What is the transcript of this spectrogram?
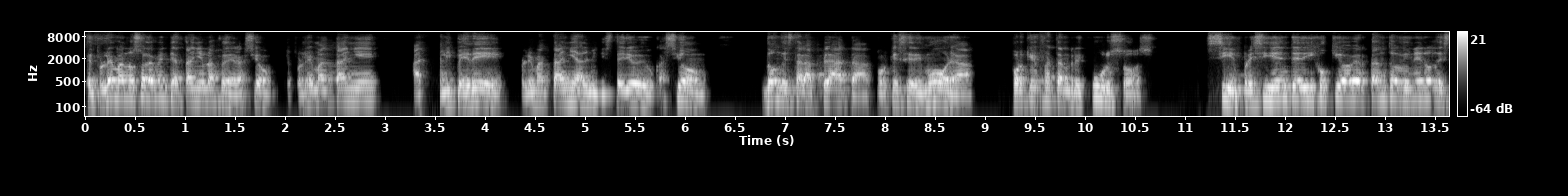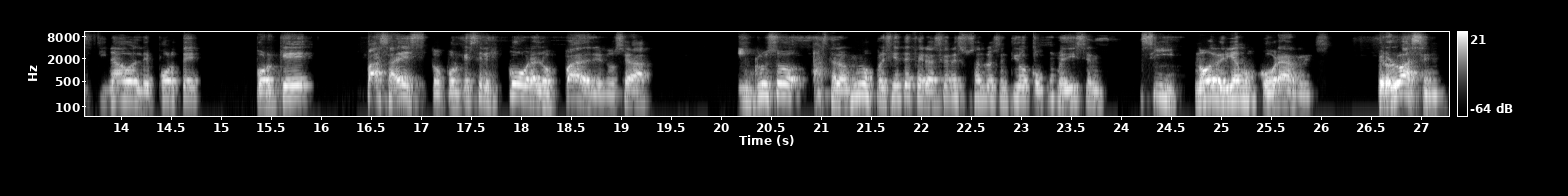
El problema no solamente atañe a una federación, el problema atañe al IPD, el problema atañe al Ministerio de Educación. ¿Dónde está la plata? ¿Por qué se demora? ¿Por qué faltan recursos? Si el presidente dijo que iba a haber tanto dinero destinado al deporte, ¿por qué pasa esto? ¿Por qué se les cobra a los padres? O sea, incluso hasta los mismos presidentes de federaciones usando el sentido común me dicen, sí, no deberíamos cobrarles, pero lo hacen,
